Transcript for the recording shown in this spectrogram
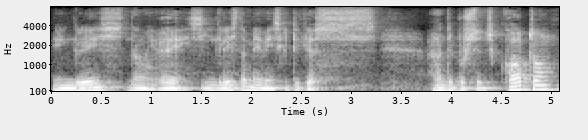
em inglês, não, é, em inglês também vem escrito aqui ó, 100% cotton.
